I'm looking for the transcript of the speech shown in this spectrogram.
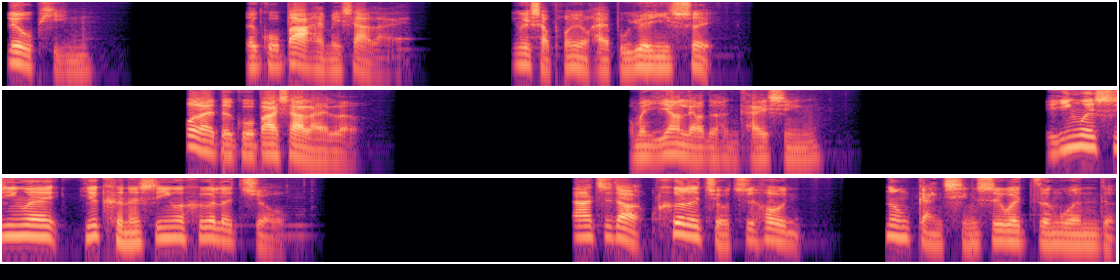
六瓶，德国爸还没下来，因为小朋友还不愿意睡。后来德国爸下来了，我们一样聊得很开心。也因为是因为，也可能是因为喝了酒。大家知道，喝了酒之后，那种感情是会增温的。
